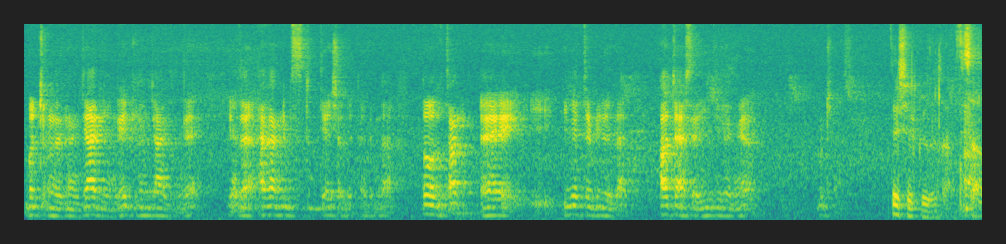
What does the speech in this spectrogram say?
bakımlarının geldiğinde, günün geldiğinde ya da herhangi bir sıkıntı yaşadıklarında doğrudan e, iletebilirler. Arkadaşlar ilgileniyor. Bu kadar. Teşekkür ederim. Sağ.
